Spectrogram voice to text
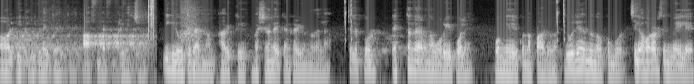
all it like half deaf ഈ ഗ്രോത്ത് കാരണം അവയ്ക്ക് ഭക്ഷണം കഴിക്കാൻ കഴിയുന്നതല്ല. ചിലപ്പോൾ രക്തം കയറുന്ന മുറി പോലെ പൊങ്ങി നിൽക്കുന്ന പാടുകൾ. ദൂരെ നിന്ന് നോക്കുമ്പോൾ ചില ഹൊറർ സിനിമയിലെ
